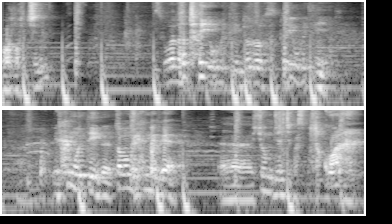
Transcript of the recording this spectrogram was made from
уулуулчихна. Эсвэл одоо юу гэдгийг дөр улс тэр юу гэдгийг эрхэм үдийг 100 эрхмэг шүмжилж бас болохгүй байх.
